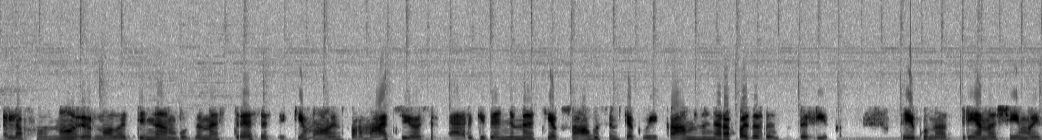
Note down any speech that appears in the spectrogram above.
telefonu ir nuolatiniam buvime strese, sėkimo informacijos ir pergyvenime tiek suaugusim, tiek vaikam nu, nėra padedantis dalykas. Tai jeigu mes priemė šeimą į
